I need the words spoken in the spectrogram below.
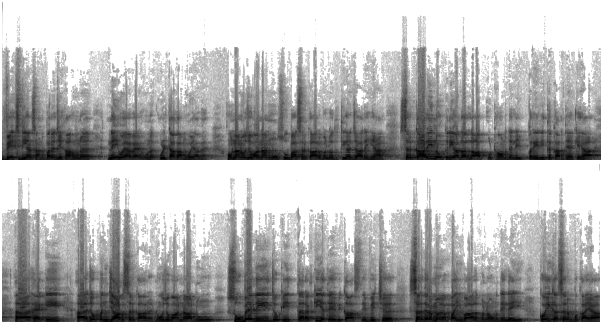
ਵੇਚਦੀਆਂ ਸਨ, ਪਰ ਅਜਿਹਾ ਹੁਣ ਨਹੀਂ ਹੋਇਆ ਵੈ, ਹੁਣ ਉਲਟਾ ਕੰਮ ਹੋਇਆ ਵੈ। ਉਹਨਾਂ ਨੌਜਵਾਨਾਂ ਨੂੰ ਸੂਬਾ ਸਰਕਾਰ ਵੱਲੋਂ ਦਿੱਤੀਆਂ ਜਾ ਰਹੀਆਂ ਸਰਕਾਰੀ ਨੌਕਰੀਆਂ ਦਾ ਲਾਭ ਉਠਾਉਣ ਦੇ ਲਈ ਪ੍ਰੇਰਿਤ ਕਰਦਿਆਂ ਕਿਹਾ ਹੈ ਕਿ ਜੋ ਪੰਜਾਬ ਸਰਕਾਰ ਨੌਜਵਾਨਾਂ ਨੂੰ ਸੂਬੇ ਦੀ ਜੋ ਕਿ ਤਰੱਕੀ ਅਤੇ ਵਿਕਾਸ ਦੇ ਵਿੱਚ ਸਰਗਰਮ ਭਾਈਵਾਲ ਬਣਾਉਣ ਦੇ ਲਈ ਕੋਈ ਕਸਰ ਬਕਾਇਆ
